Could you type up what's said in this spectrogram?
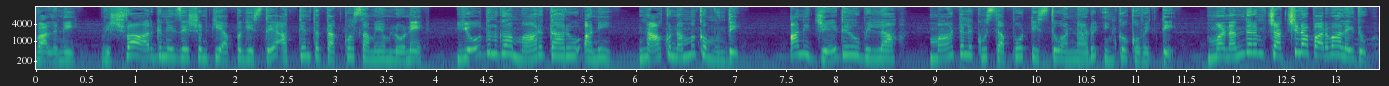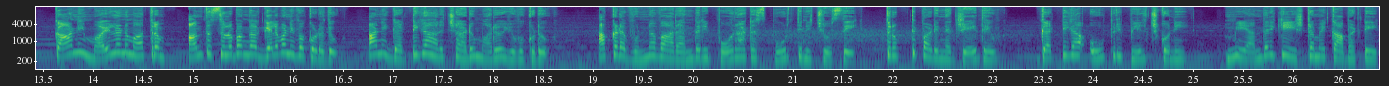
వాళ్ళని విశ్వ ఆర్గనైజేషన్కి అప్పగిస్తే అత్యంత తక్కువ సమయంలోనే యోధులుగా మారతారు అని నాకు నమ్మకం ఉంది అని జయదేవ్ బిల్లా మాటలకు సపోర్ట్ ఇస్తూ అన్నాడు ఇంకొక వ్యక్తి. మనందరం చచ్చినా పర్వాలేదు కాని మహిళను మాత్రం అంత సులభంగా గెలవనివ్వకూడదు అని గట్టిగా అరిచాడు మరో యువకుడు. అక్కడ ఉన్న వారందరి పోరాట స్ఫూర్తిని చూసి తృప్తిపడిన జయదేవ్ గట్టిగా ఊపిరి పీల్చుకొని మీ అందరికీ ఇష్టమే కాబట్టి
